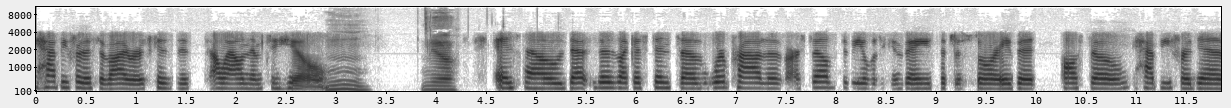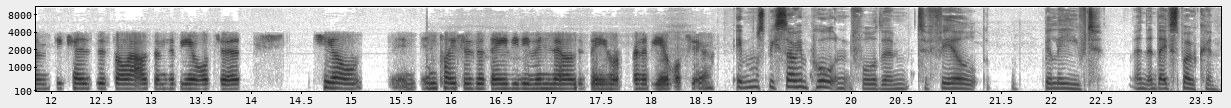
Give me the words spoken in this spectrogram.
happy for the survivors because it's allowing them to heal. Mm. Yeah. And so that there's like a sense of we're proud of ourselves to be able to convey such a story, but also happy for them because this allows them to be able to heal in, in places that they didn't even know that they were going to be able to. It must be so important for them to feel believed and that they've spoken.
